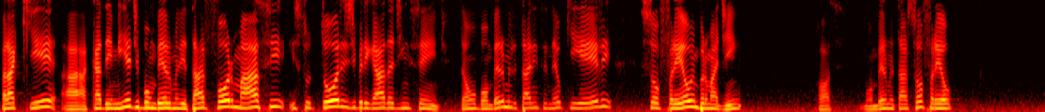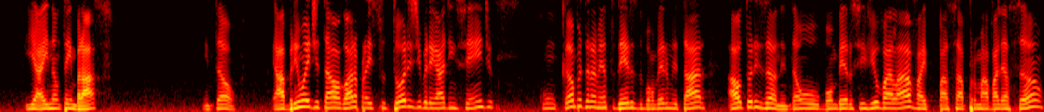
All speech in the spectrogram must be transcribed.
para que a Academia de Bombeiro Militar formasse instrutores de brigada de incêndio. Então o bombeiro militar entendeu que ele sofreu em Brumadinho, Rossi, o bombeiro militar sofreu, e aí não tem braço. Então, abriu um edital agora para instrutores de brigada de incêndio, com o campo de treinamento deles, do bombeiro militar, autorizando. Então, o bombeiro civil vai lá, vai passar por uma avaliação,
